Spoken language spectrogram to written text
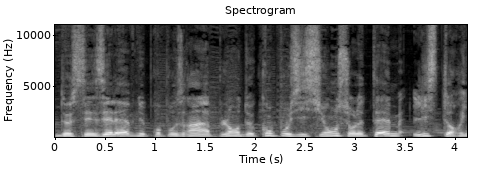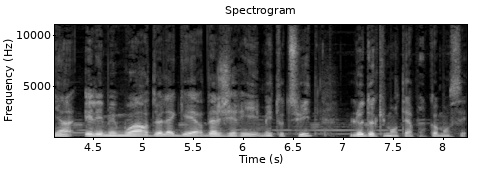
de ses élèves, nous proposera un plan de composition sur le thème L'historien et les mémoires de la guerre d'Algérie. Mais tout de suite, le documentaire pour commencer.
